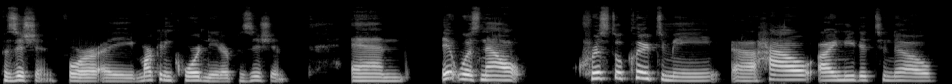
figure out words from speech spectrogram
position, for a marketing coordinator position. And it was now crystal clear to me uh, how I needed to know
